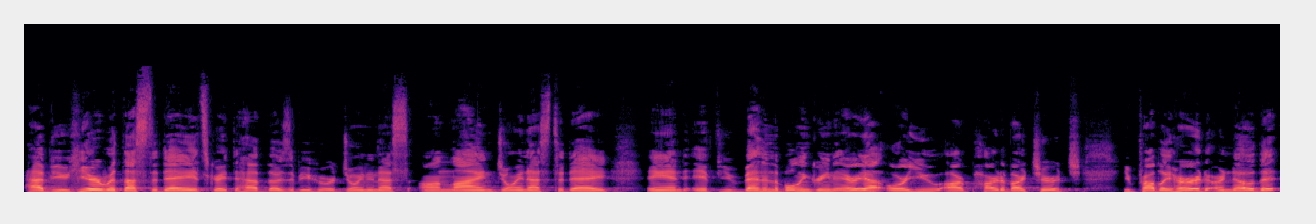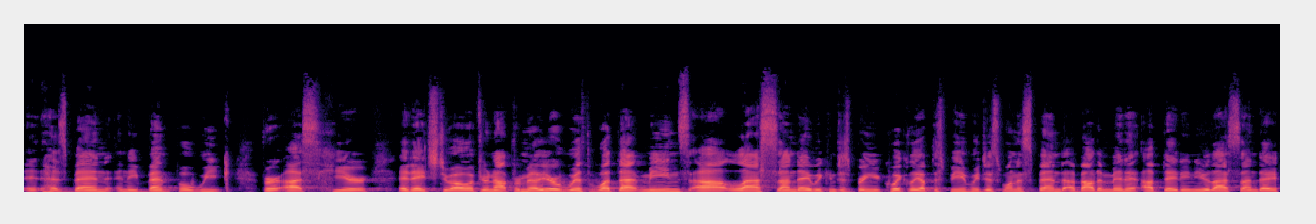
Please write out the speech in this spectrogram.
have you here with us today. It's great to have those of you who are joining us online join us today. And if you've been in the Bowling Green area or you are part of our church, you probably heard or know that it has been an eventful week for us here at H2O. If you're not familiar with what that means, uh, last Sunday, we can just bring you quickly up to speed. We just want to spend about a minute updating you. Last Sunday,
